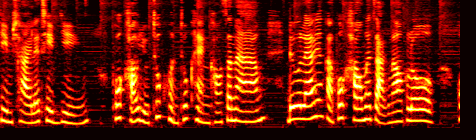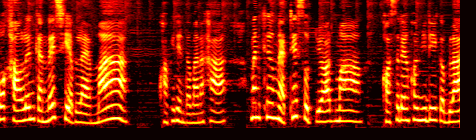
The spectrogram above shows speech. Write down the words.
ทีมชายและทีมหญิง พวกเขาอยู่ทุกหนทุกแห่งของสนาม ดูแล้วยังกับพวกเขามาจากนอกโลก พวกเขาเล่นกันได้เฉียบแหลมมาก ความคิดเห็นต่อมานะคะ มันคือแมตช์ที่สุดยอดมาก ขอแสดงความยินดีกับบรา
